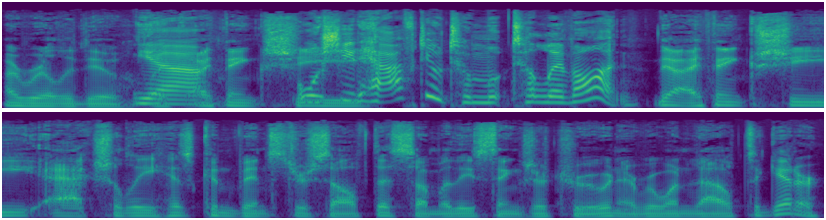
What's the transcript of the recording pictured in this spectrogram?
I really do. Like, Yeah. I think she. Well, she'd have to to to live on. Yeah, I think she actually has convinced herself that some of these things are true and everyone out to get her.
